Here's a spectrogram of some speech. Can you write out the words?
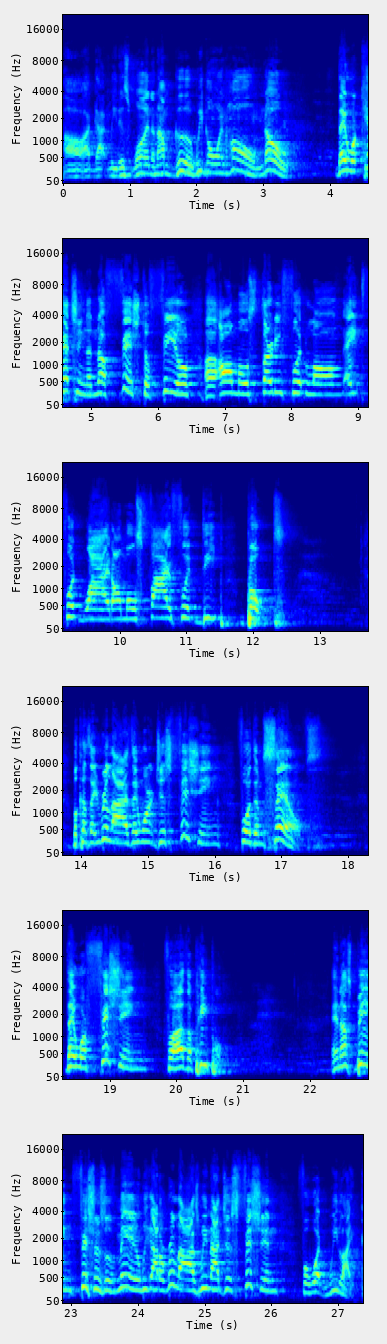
Oh, I got me this one and I'm good. We going home. No. They were catching enough fish to fill uh, almost 30 foot long, 8 foot wide, almost 5 foot deep boat. Because they realized they weren't just fishing for themselves, they were fishing for other people. And us being fishers of men, we got to realize we're not just fishing for what we like.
